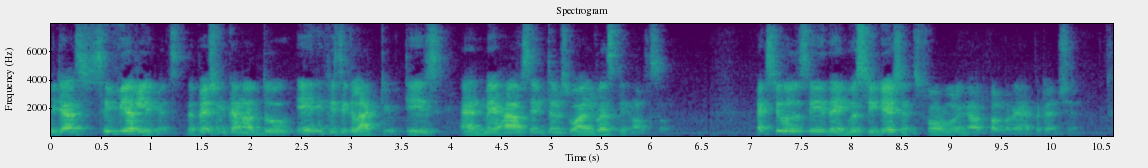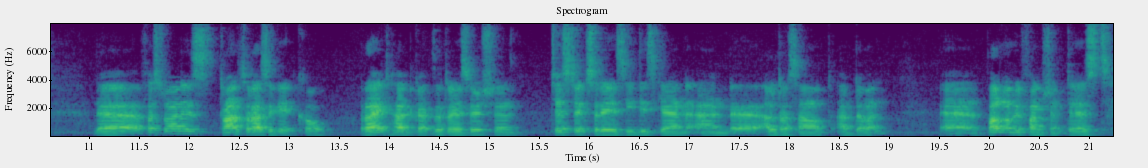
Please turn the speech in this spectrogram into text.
It has severe limits. The patient cannot do any physical activities and may have symptoms while resting also. Next you will see the investigations for ruling out pulmonary hypertension. The first one is transthoracic echo, right heart catheterization, chest x-ray, CT scan and uh, ultrasound abdomen, and pulmonary function test,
